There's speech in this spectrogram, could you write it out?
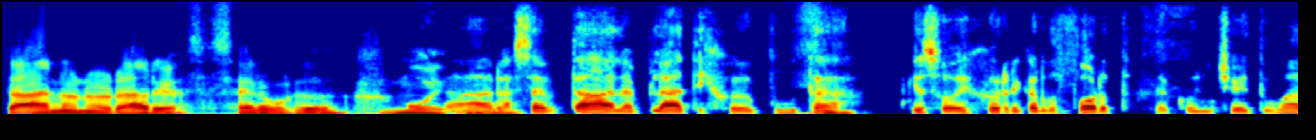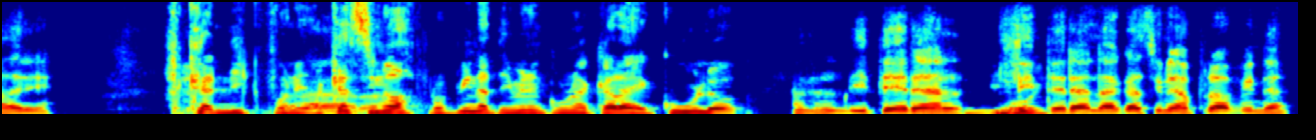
Tan honorario vas a hacer, boludo. Muy, Claro, muy- aceptá la plata, hijo de puta. ¿Qué sos, hijo de Ricardo Ford? La concha de tu madre. Acá Nick pone, acá si no das propina te vienen con una cara de culo. Literal, Muy. literal, acá si una propina, te, lo-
